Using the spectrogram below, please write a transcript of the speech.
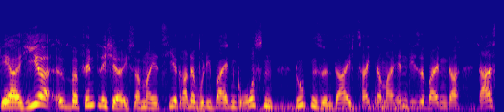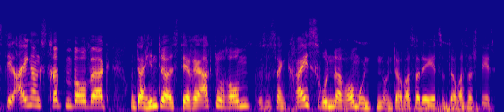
Der hier äh, befindliche, ich sag mal jetzt hier gerade, wo die beiden großen Luken sind, da, ich zeige da mal hin, diese beiden da, da ist der Eingangstreppenbauwerk und dahinter ist der Reaktorraum. Das ist ein kreisrunder Raum unten unter Wasser, der jetzt unter Wasser steht.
